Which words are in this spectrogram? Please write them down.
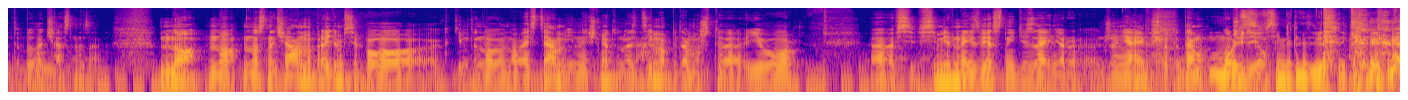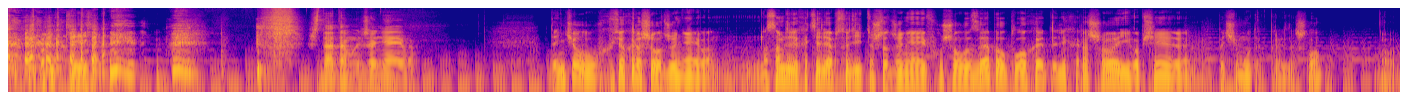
это было час назад. Но, но, но сначала мы пройдемся по каким-то новым новостям, и начнет у нас Дима, потому что его э, все- всемирно известный дизайнер Джонни Айв что-то там Мой учудил. всемирно известный. Окей. Что там у Джонни Айва? Да ничего, все хорошо у Джонни Айва. На самом деле хотели обсудить то, что Джонни Айв ушел из Apple, плохо это или хорошо, и вообще почему так произошло. Вот.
